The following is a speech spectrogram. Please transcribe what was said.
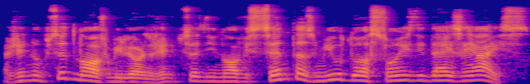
a gente não precisa de 9 milhões, a gente precisa de 900 mil doações de 10 reais.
